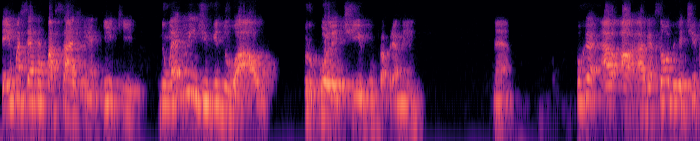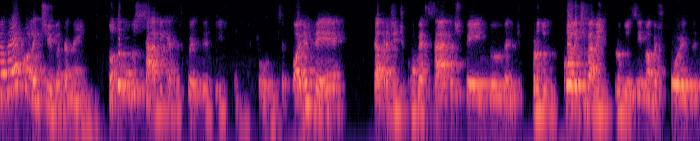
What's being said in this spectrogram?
tem uma certa passagem aqui que não é do individual para o coletivo propriamente, né? Porque a, a, a, versão objetiva ela é coletiva também. Todo mundo sabe que essas coisas existem. Tipo, você pode ver, dá para a gente conversar a respeito, da gente produ coletivamente produzir novas coisas.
